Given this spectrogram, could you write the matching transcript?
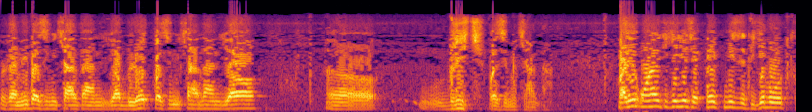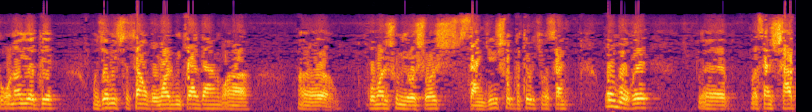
رمی بازی می‌کردن یا بلوت بازی می‌کردن یا بریچ بازی می‌کردن. ولی اونا دیگه یه یک میز دیگه بود که اونا یاد اونجا میشتن قمار می‌کردن و قمارشون یواش سنگین شد به طوری که مثلا اون موقع مثلا شب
